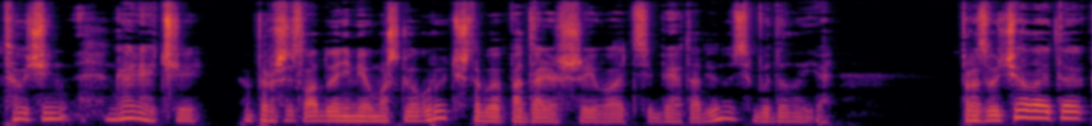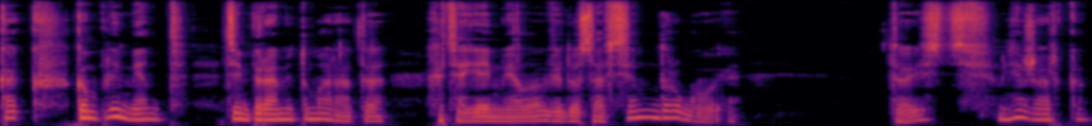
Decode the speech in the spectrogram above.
«Ты очень горячий», — опершись ладонями в мужскую грудь, чтобы подальше его от себя отодвинуть, выдала я. Прозвучало это как комплимент темпераменту Марата, хотя я имела в виду совсем другое. То есть мне жарко.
